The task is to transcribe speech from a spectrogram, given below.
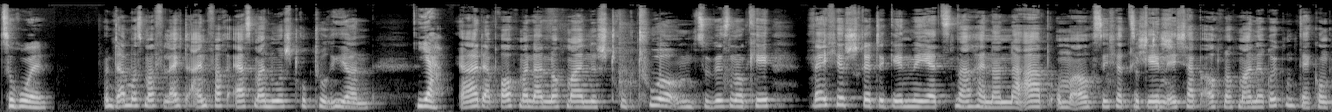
zu holen. Und da muss man vielleicht einfach erstmal nur strukturieren. Ja. Ja, da braucht man dann nochmal eine Struktur, um zu wissen, okay, welche Schritte gehen wir jetzt nacheinander ab, um auch sicher zu gehen, ich habe auch noch mal eine Rückendeckung.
